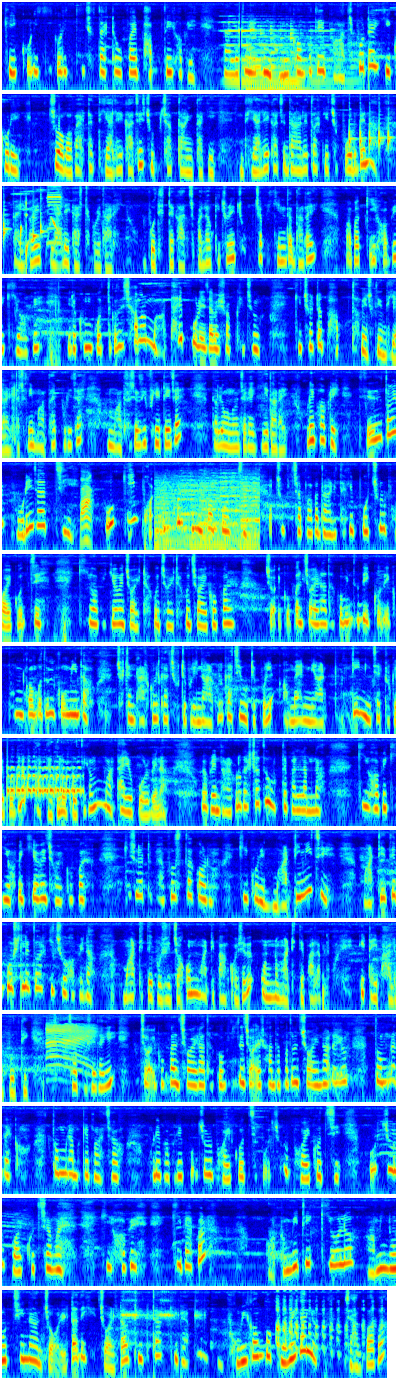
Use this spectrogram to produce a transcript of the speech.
কী করি কী করি? কিছু তো একটা উপায় ভাবতেই হবে। নাহলে তো এরকম ভূমিকম্পতে বাঁচবোটাই কী করে? চ বাবা, একটা দেয়ালের কাছে চুপচাপ দাঁড়িয়ে থাকি। দেয়ালের কাছে দাঁড়ালে তো আর কিছু পড়বে না। তাই ওই দেয়ালের কাজটা করে দাঁড়াই। উপদিকটা গাছপালাও কিছু নেই চুপচাপ এখানটা দাঁড়াই, বাবা কী হবে কী হবে? এরকম করতে করতে সে আমার মাথায় পড়ে যাবে সব কিছু কিছু একটা ভাবতে হবে, যদি দেয়ালটা যদি মাথায় পড়ে যায়, আর মাথা যদি ফেটে যায়, তাহলে অন্য জায়গায় গিয়ে দাঁড়াই। ওরে ধীরে তো আমি পড়ে যাচ্ছি। ও কি ভয়ঙ্কর ভূমিকম্প হচ্ছে। চুপচাপ বাবা দাঁড়িয়ে থাকি, প্রচুর ভয় করছে। কী হবে কী হবে? জয় ঠাকুর জয় ঠাকুর জয় গোপাল জয় গোপাল জয় রাধা গোবিন্দ দেখো দেখো, ভূমিকম্প, তুমি কমিয়ে দাও। ছটা নারকোল গাছে উঠে পড়ি, নারকোল গাছে উঠে পড়লে আমার নারটি নিচে ঢুকে পড়বে না পাতাগুলো থেকে আমার মাথায়ও পড়বে না। ওপরে নারকোল গাছটা তো উঠতে পারলাম না। কী হবে কী হবে কী হবে জয় গোপাল কিছু একটা ব্যবস্থা করো। কী করি, মাটি নিচে? মাটিতে বসলে তো আর কিছু হবে না। মাটিতে বসে যখন মাটি ফাঁকা হয়ে যাবে, অন্য মাটিতে পালাবে। এটাই ভালো বুদ্ধি। চুপচাপ বসে থাকি। জয় গোপাল জয় রাধা গোবিন্দ জয় রাধা মাধব জয় নারায়ণ, তোমরা দেখো, তোমরা আমাকে বাঁচাও। ওরে বাবারে, প্রচুর ভয় করছে, প্রচুর ভয় করছে, প্রচুর ভয় করছে আমায়। কি হবে? কি ব্যাপার? অটোমেটিক কি হলো? আমি নড়ছি না, জলটা দেখি, জলটাও ঠিকঠাক? কি ব্যাপার? ভূমিকম্প কমে গেল? যাক বাবা।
